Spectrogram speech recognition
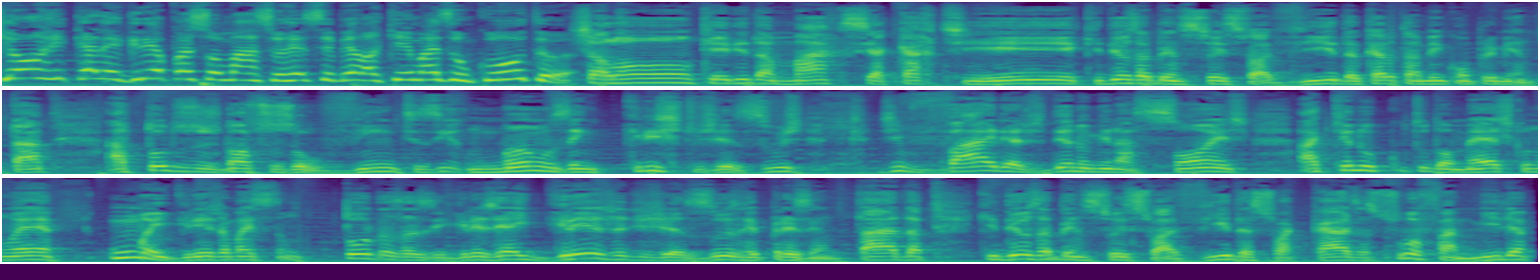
Que honra e que alegria, pastor Márcio, recebê-lo aqui em mais um culto. Shalom, querida Márcia Cartier, que Deus abençoe sua vida. Eu quero também cumprimentar a todos os nossos ouvintes, irmãos em Cristo Jesus, de várias denominações. Aqui no culto doméstico não é uma igreja, mas são todas as igrejas, é a igreja de Jesus representada. Que Deus abençoe sua vida, sua casa, sua família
